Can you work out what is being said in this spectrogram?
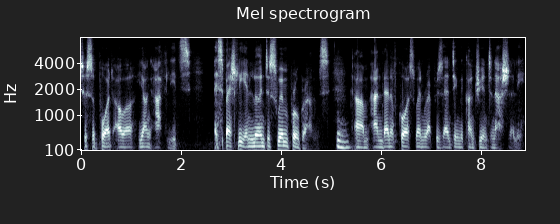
to support our young athletes especially in learn to swim programs. Mm. Um, and then, of course, when representing the country internationally.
